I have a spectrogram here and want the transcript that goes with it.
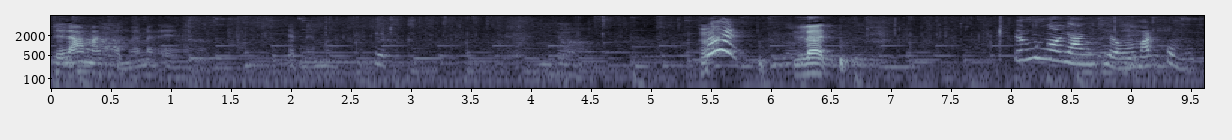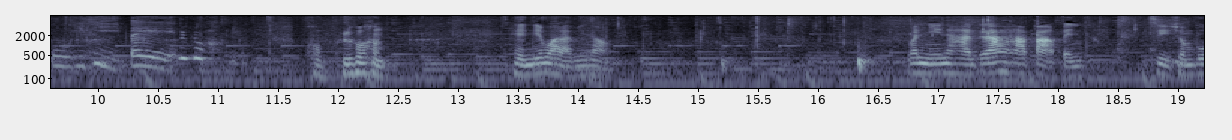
เจะได้มาผมให้มันเองนะครับเจ็บไหมมึงเลิศ แล้วมึงเอายางเขียวมามัดผมกูอีผีเต้ผมร่วง เห็นยี่ว่าละพี่น้อง วันนี้นะคะจะได้ทาปากเป็นสีชมพู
